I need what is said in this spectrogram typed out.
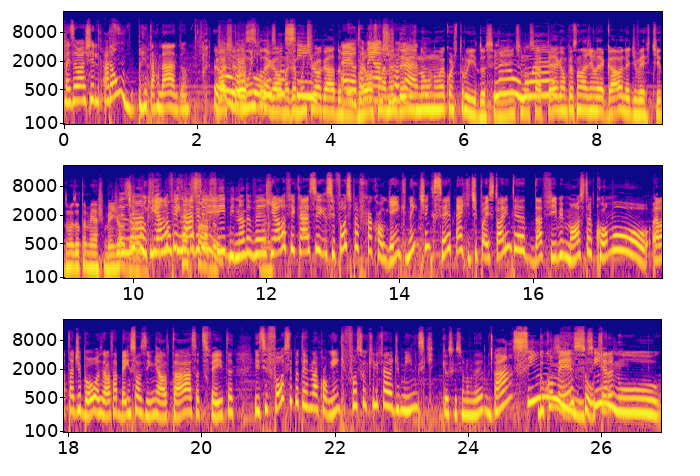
Mas eu acho ele tão retardado. Eu Tão acho ele muito legal, mas é assim. muito jogado É, mesmo. eu também o relacionamento acho deles jogado. não, não é construído, assim. Não, a gente não, não se é. apega, é um personagem legal, ele é divertido, mas eu também acho bem jogado. Exato, que ela não tem nada a ver com a ficasse- Phoebe, nada a ver. Que ela ficasse. Se fosse pra ficar com alguém, que nem tinha que ser. É que, tipo, a história inteira da Phoebe mostra como ela tá de boas, ela tá bem sozinha, ela tá satisfeita. E se fosse pra terminar com alguém, que fosse com aquele cara de Minsk, que eu esqueci o nome dele. Ah, sim! Do começo, sim, que era- o...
